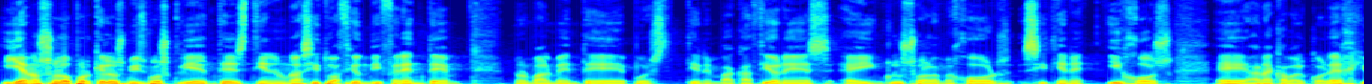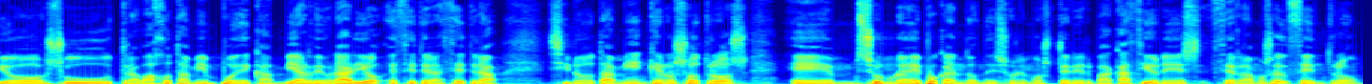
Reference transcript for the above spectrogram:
y ya no solo porque los mismos clientes tienen una situación diferente, normalmente pues tienen vacaciones e incluso a lo mejor si tienen hijos eh, han acabado el colegio, su trabajo también puede cambiar de horario, etcétera, etcétera, sino también que nosotros eh, son una época en donde solemos tener vacaciones, cerramos el centro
